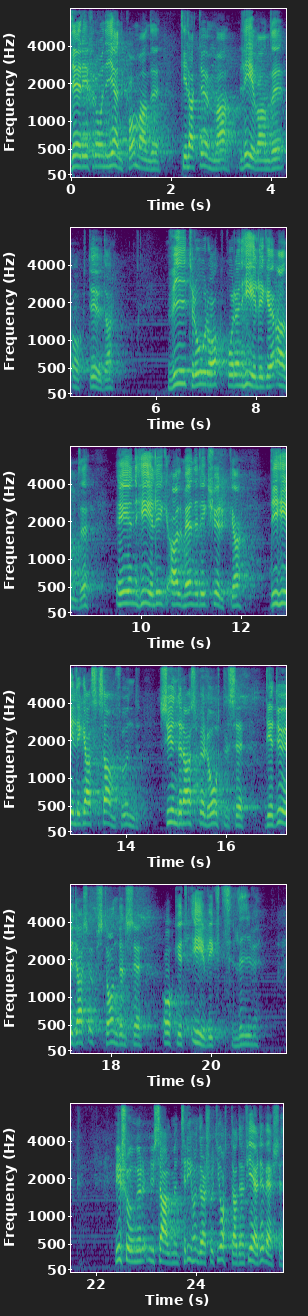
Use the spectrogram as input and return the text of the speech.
därifrån igenkommande till att döma levande och döda. Vi tror och på den helige Ande, en helig allmännelig kyrka, de heligas samfund, syndernas förlåtelse, de dödas uppståndelse och ett evigt liv. Vi sjunger nu psalmen 378, den fjärde versen,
